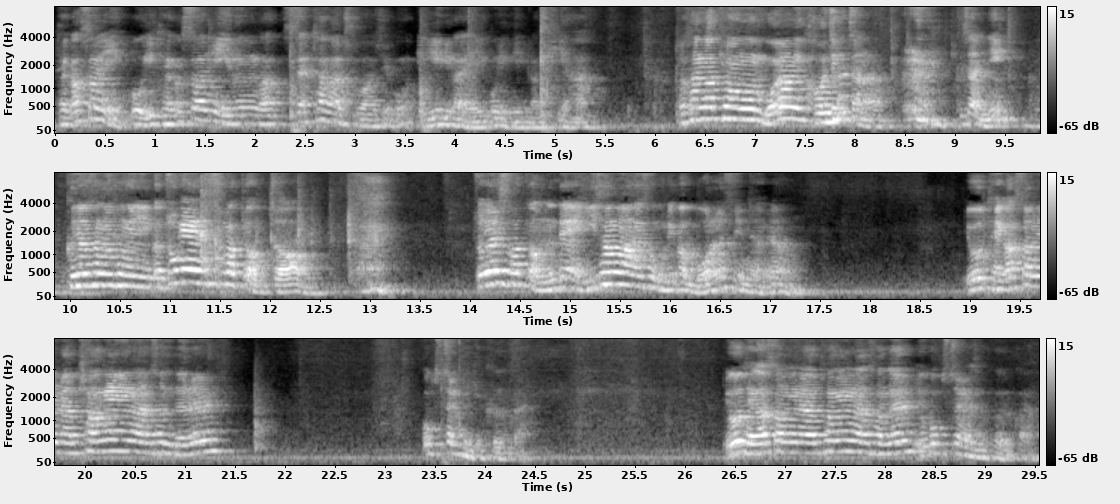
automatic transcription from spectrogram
대각선이 있고 이 대각선이 이루는 각 세타가 주어지고 이 길이가 A고 이 길이가 B야. 저 삼각형은 모양이 거지 같잖아. 그렇지 않니? 그냥 상관평행이니까 쪼갤 수밖에 없죠. 쪼갤 수밖에 없는데 이 상황에서 우리가 뭘 할 수 있냐면 요 대각선이랑 평행한 선들을 꼭지점 이렇게 그을 거야. 요 대각선이랑 평행한 선을 요 꼭지점에서 그을 거야.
